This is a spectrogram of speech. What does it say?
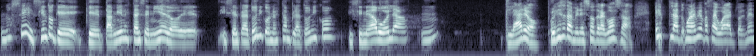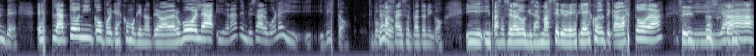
no sé, siento que, que también está ese miedo de, ¿Y si el platónico no es tan platónico? ¿Y si me da bola? Claro, porque eso también es otra cosa. Es plato bueno, a mí me pasa igual actualmente. Es platónico porque es como que no te va a dar bola y de nada te empieza a dar bola y, listo. Tipo, pasa de ser platónico. Y, pasa a ser algo quizás más serio. Y ahí es cuando te cagas toda. Sí, y, ya,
